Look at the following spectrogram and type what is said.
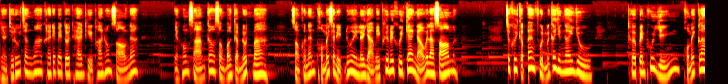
อยากจะรู้จังว่าใครได้เป็นตัวแทนถือพานห้องสองนะ อย่างห้องสามก็ส่งบอลกับนุชมา สองคนนั้นผมไม่สนิทด้วยเลยอยากมีเพื่อนไว้คุยแก้เหงาเวลาซ้อม จะคุยกับแป้งฝุ่นมันก็ยังไงอยู่ เธอเป็นผู้หญิง ผมไม่กล้า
